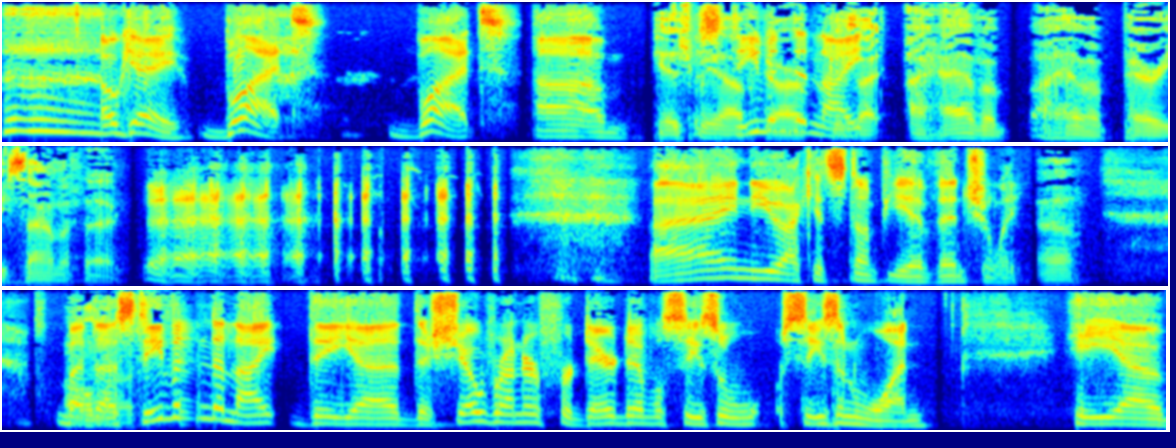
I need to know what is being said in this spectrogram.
okay, but but um, Catch me off Stephen guard because DeKnight. I, I have a I have a Perry sound effect. I knew I could stump you eventually. Oh. But uh. Stephen DeKnight, the uh, the showrunner for Daredevil season season one, he uh,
